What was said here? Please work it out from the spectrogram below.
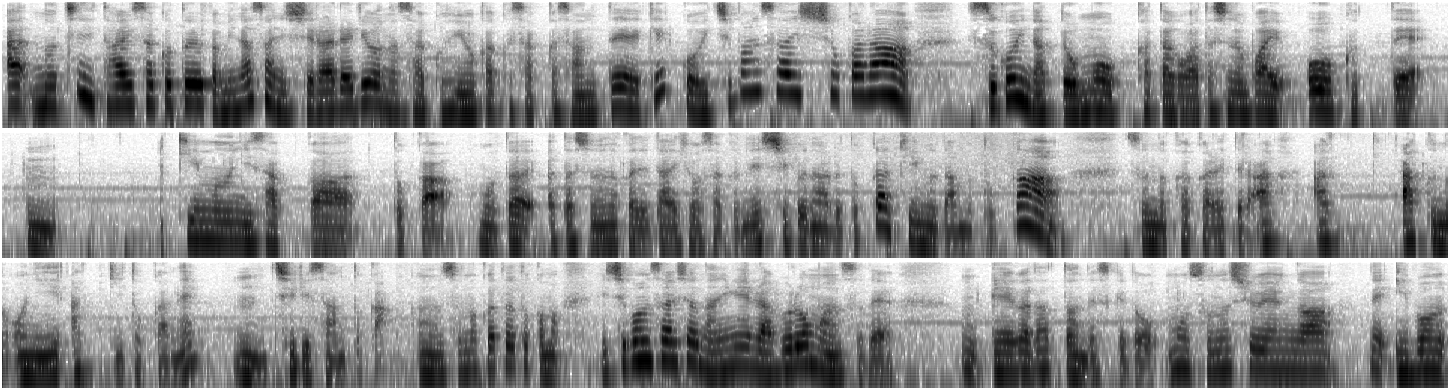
あ後に対策というか皆さんに知られるような作品を書く作家さんって結構一番最初からすごいなって思う方が私の場合多くって、うん、キム・ニ作家とかもうだ私の中で代表作ね「シグナル」とか「キングダム」とかそんな書かれてる。ああ悪の鬼アッキーとかね、うん、チリさんとか、うん、その方とかも一番最初は何気にラブロマンスで、うん、映画だったんですけどもうその主演が、ね、イボン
